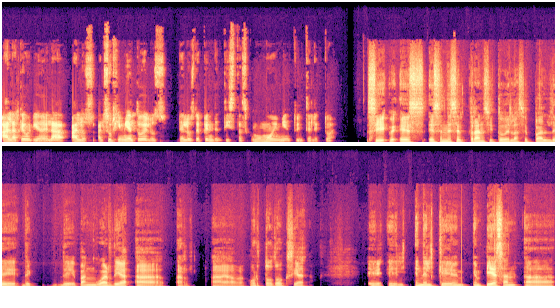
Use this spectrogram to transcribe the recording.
la teoría de la, a los, al surgimiento de los, de los dependentistas como movimiento intelectual. Sí, es, es en ese tránsito de la CEPAL de, de, vanguardia a, a ortodoxia eh, en el que em, empiezan a,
